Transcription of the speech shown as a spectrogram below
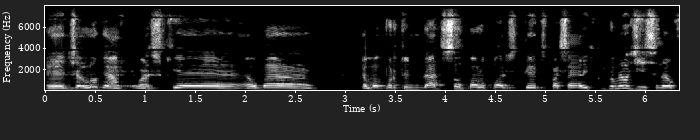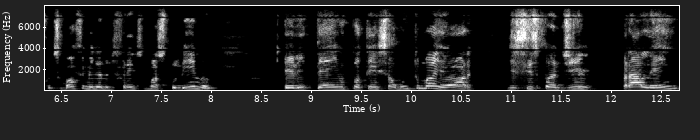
é, dialogar. Eu acho que é, é, uma, é uma oportunidade que São Paulo pode ter de passar aí, porque, como eu disse, né, o futebol feminino, diferente do masculino, ele tem um potencial muito maior de se expandir para além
